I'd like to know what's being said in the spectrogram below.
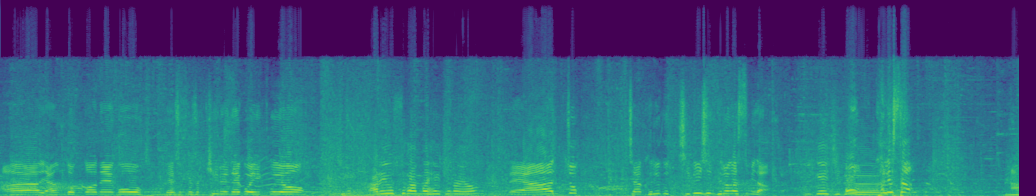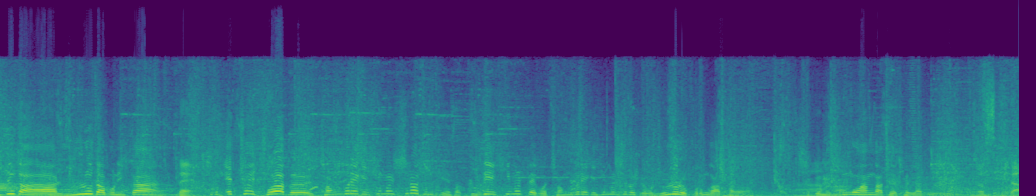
아 양도 꺼내고 계속해서 킬을 내고 있고요. 지금 가리우스가 한번 해주나요? 네 안쪽 자 그리고 지리신 들어갔습니다. 이게 지금 어 칼리스타. 미드가 룰루다 보니까 네. 지금 애초에 조합을 정글에게 힘을 실어주기 위해서 미드에 힘을 빼고 정글에게 힘을 실어주려고 룰루를 고른 것 같아요. 지금은 성공한 것 같아요 전략이. 그렇습니다.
